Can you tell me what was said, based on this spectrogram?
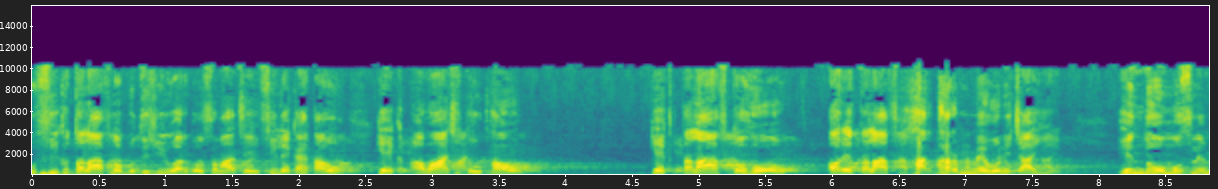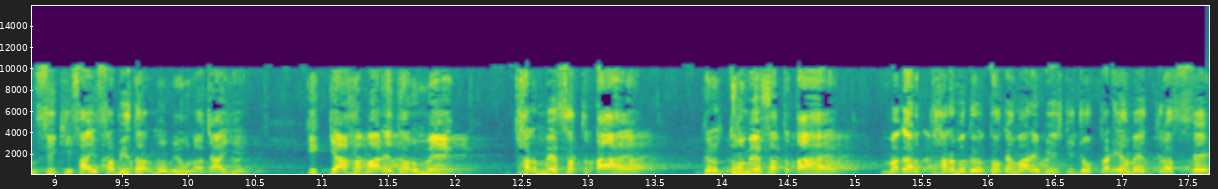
उसी को तलाश लो, बुद्धिजीवी वर्गो समाज से। इसीलिए कहता हूँ कि एक आवाज़ तो उठाओ, कि एक तलाश तो हो, और ये तलाश हर धर्म में होनी चाहिए। हिंदू, मुस्लिम, सिख, ईसाई सभी धर्मों में होना चाहिए कि क्या हमारे धर्म में धर्म में सत्यता है, ग्रंथों में सत्यता है, मगर धर्म ग्रंथों के हमारे बीच की जो कड़ी हमें दृश्य से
